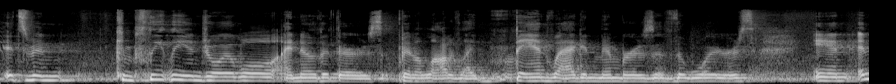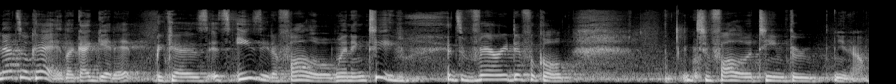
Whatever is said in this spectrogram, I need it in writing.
it's been completely enjoyable. I know that there's been a lot of like bandwagon members of the Warriors. And and that's okay. Like I get it because it's easy to follow a winning team. It's very difficult to follow a team through, you know,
